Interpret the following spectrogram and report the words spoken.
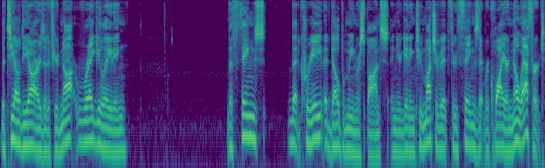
the TLDR is that if you're not regulating the things that create a dopamine response and you're getting too much of it through things that require no effort,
